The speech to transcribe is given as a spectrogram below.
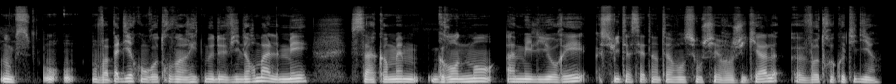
Donc, on, va pas dire qu'on retrouve un rythme de vie normal, mais ça a quand même grandement amélioré, suite à cette intervention chirurgicale, euh, votre quotidien.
